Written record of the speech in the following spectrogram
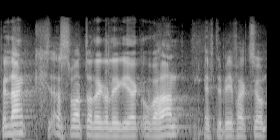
Vielen Dank. Das Wort hat der Kollege Jörg-Uwe Hahn, FDP-Fraktion.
